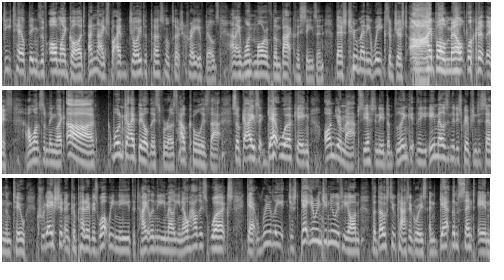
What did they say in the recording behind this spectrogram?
detailed things of oh my god are nice, but I enjoy the personal touch creative builds, and I want more of them back this season. There's too many weeks of just, oh, eyeball melt, look at this. I want something like, ah, one guy built this for us. How cool is that? So guys, get working on your maps. Yes, indeed. The link, the email is in the description to send them to. Creation and competitive is what we need. The title in the email. You know how this works. Get really, just get your ingenuity on for those two categories and get them sent in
